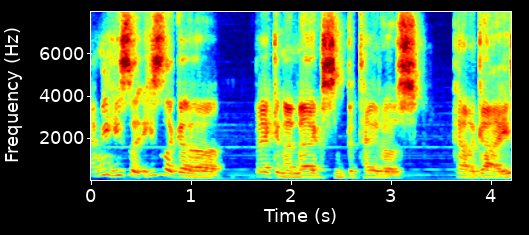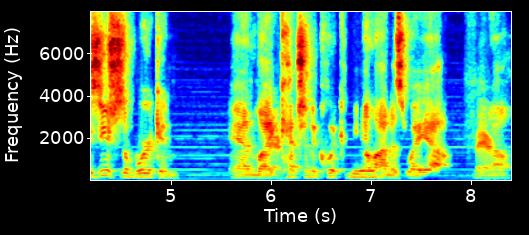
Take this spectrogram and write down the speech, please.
I mean, he's a, he's like a bacon and eggs and potatoes kind of guy. He's used to working and like Fair. catching a quick meal on his way out. you Fair. know?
